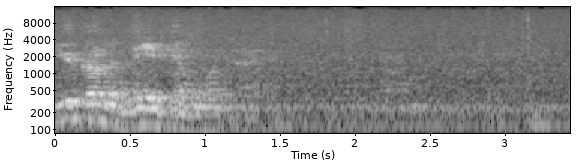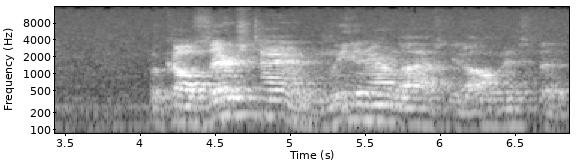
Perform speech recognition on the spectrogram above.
you're going to need him one day. Because there's times when we in our lives get all messed up.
